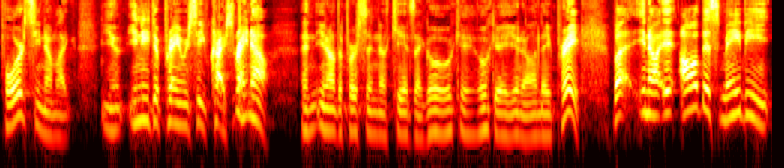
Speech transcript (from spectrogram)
forcing him, like, you, you need to pray and receive Christ right now. And, you know, the person, the kid's like, oh, okay, okay, you know, and they prayed. But, you know, it, all this maybe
